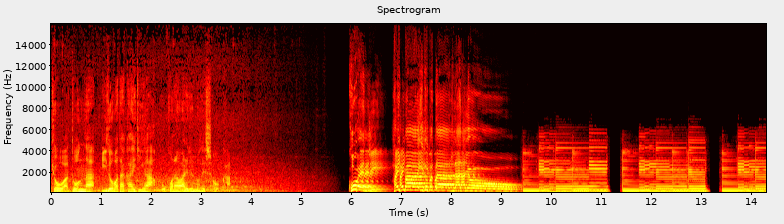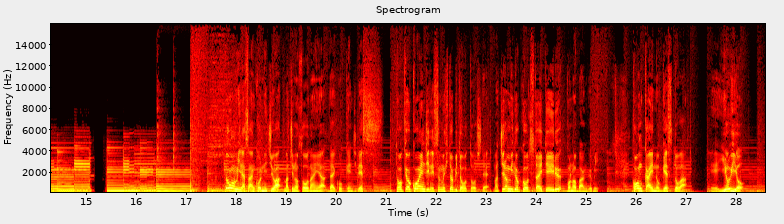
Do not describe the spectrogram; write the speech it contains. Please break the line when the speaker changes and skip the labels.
今日はどんな井戸端会議が行われるのでしょうか？
高円寺ハイパー井戸端ラジオ。どうも皆さんこんにちは。町の相談屋大黒賢治です。東京高円寺に住む人々を通して町の魅力を伝えているこの番組。今回のゲストは、えーいよいよ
